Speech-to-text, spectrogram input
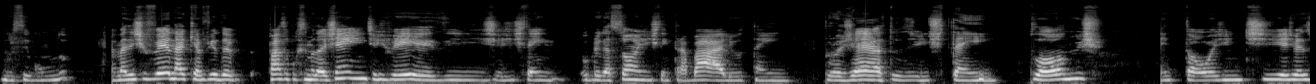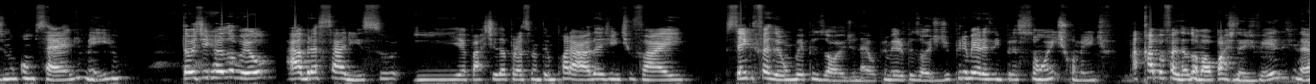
no segundo. Mas a gente vê, né, que a vida passa por cima da gente, às vezes a gente tem obrigações, a gente tem trabalho, tem projetos, a gente tem planos. Então a gente às vezes não consegue mesmo. Então a gente resolveu abraçar isso e a partir da próxima temporada a gente vai sempre fazer um episódio, né? O primeiro episódio de primeiras impressões, como a gente acaba fazendo a maior parte das vezes, né?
